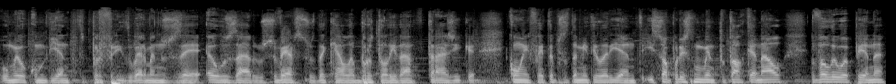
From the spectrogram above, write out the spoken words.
o meu comediante preferido, Hermano José, a usar os versos daquela brutalidade trágica com um efeito absolutamente hilariante. E só por este momento do tal canal valeu a pena.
